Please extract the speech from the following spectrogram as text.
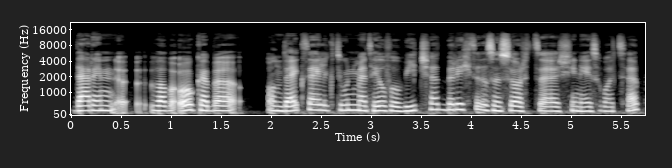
daarin, eh, wat we ook hebben ontdekt eigenlijk toen met heel veel WeChat-berichten, dat is een soort uh, Chinese WhatsApp,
